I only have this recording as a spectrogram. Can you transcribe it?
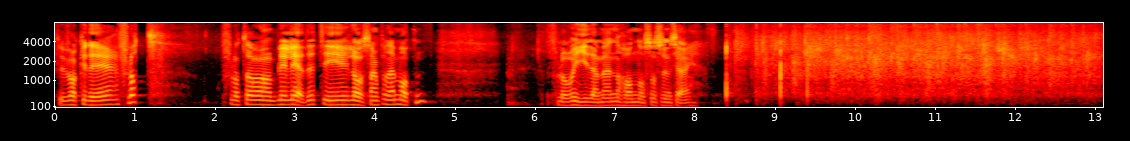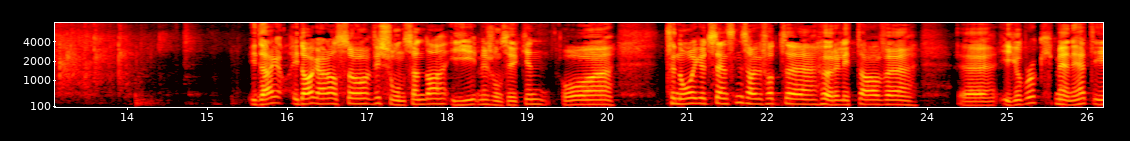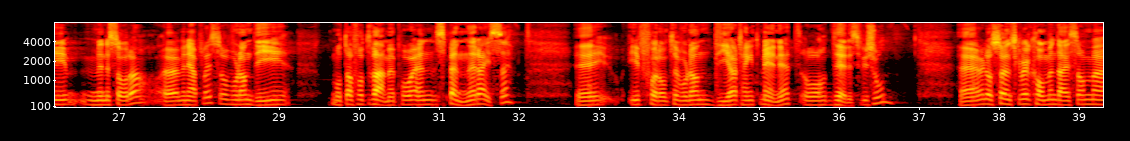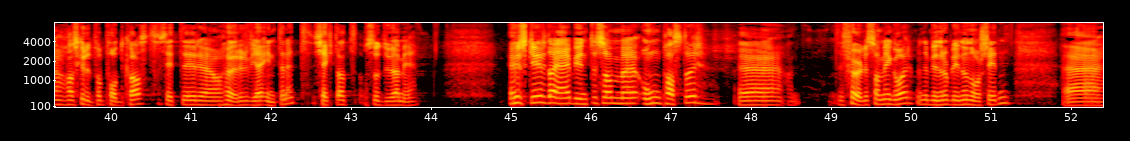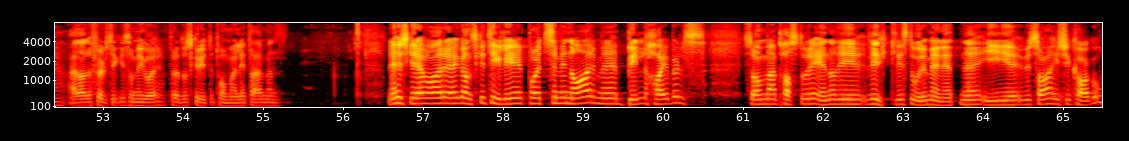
Du, var ikke det flott? Flott å bli ledet i lovsang på den måten. Få lov å gi dem en hånd også, syns jeg. I dag, I dag, er det altså Visjonssøndag i Misjonskirken. Og til nå i gudstjenesten så har vi fått uh, høre litt av uh, Eaglebrook menighet i Minnesota, uh, Minneapolis, og hvordan de måtte ha fått være med på en spennende reise eh, i forhold til hvordan de har tenkt menighet og deres visjon. Eh, jeg vil også ønske velkommen deg som eh, har skrudd på podkast, sitter eh, og hører via Internett. Kjekt at også du er med. Jeg husker da jeg begynte som ung pastor. Det føles som i går, men det begynner å bli noen år siden. nei da, det føles ikke som i går. Prøvde å skryte på meg litt her, men men jeg husker jeg var eh, ganske tidlig på et seminar med Bill Hybels, som er pastor i en av de virkelig store menighetene i USA, i Chicago.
